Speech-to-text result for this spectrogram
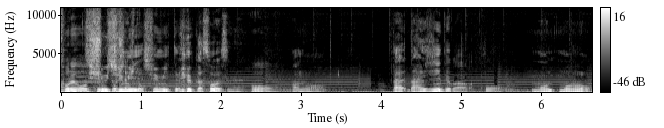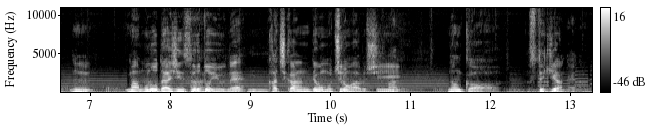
それを趣味と趣味趣味というかそうですね。あのだ大事にというかこうもものをこうん。まあ物を大事にするというね、うん。価値観でももちろんあるし、う、はい、なんか素敵やねなんか。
